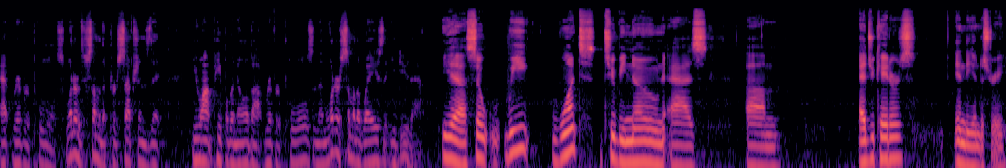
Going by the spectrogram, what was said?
at River Pools? What are some of the perceptions that you want people to know about River Pools? And then what are some of the ways that you do that? Yeah, so we want to be known as um, educators in the industry.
